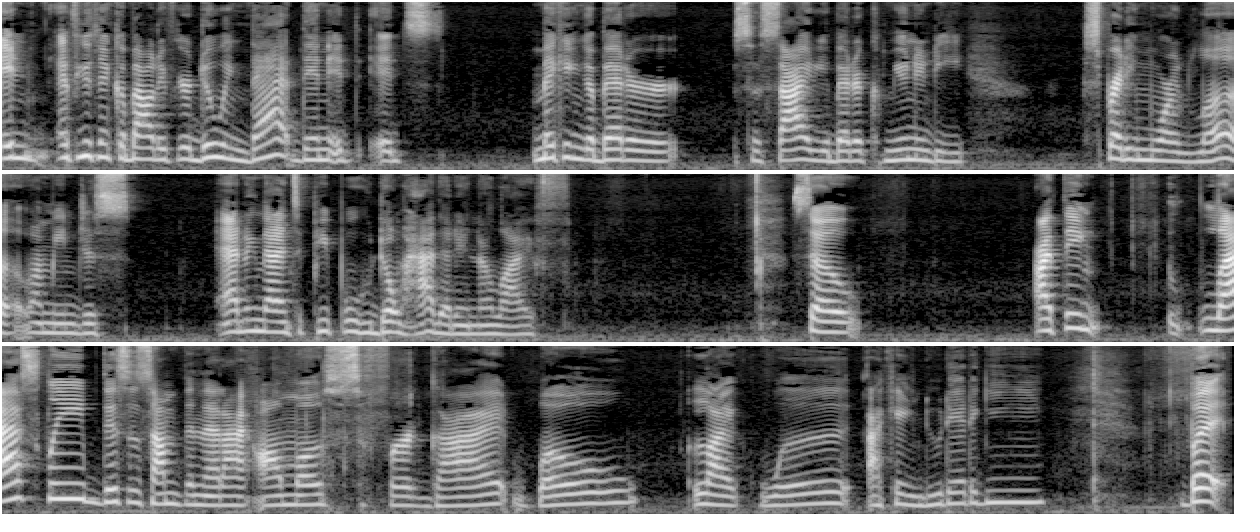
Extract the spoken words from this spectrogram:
And if you think about if you're doing that, then it it's making a better society, a better community, spreading more love. I mean, just adding that into people who don't have that in their life. So, I think lastly, this is something that I almost forgot. Whoa, like what? I can't do that again. But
